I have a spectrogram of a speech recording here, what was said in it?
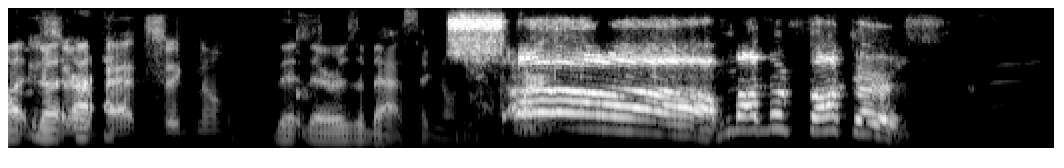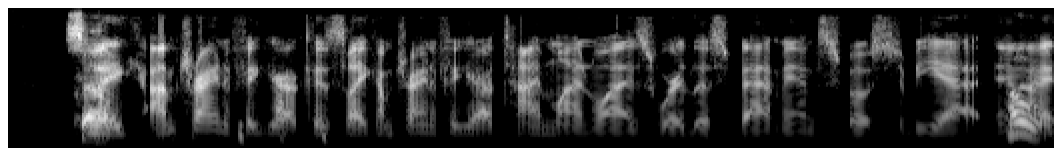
uh, Is there I- a bat signal? th- there is a bat signal. Oh, motherfuckers. So like I'm trying to figure out because like I'm trying to figure out timeline wise where this Batman's supposed to be at, and Oh, I uh,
